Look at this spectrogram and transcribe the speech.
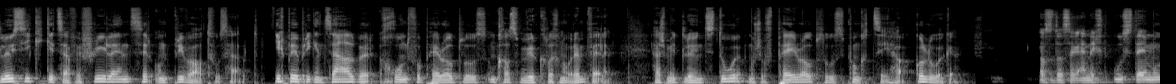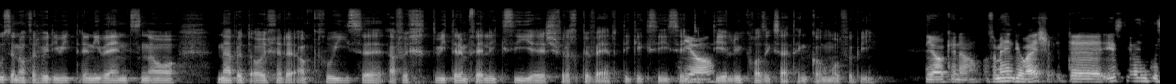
Die Lösung gibt es auch für Freelancer und Privathaushalte. Ich bin übrigens selber Kunde von Payroll Plus und kann es wirklich nur empfehlen. Hast du mit Löhnen zu tun, musst du auf payrollplus.ch schauen. Also, dass eigentlich aus dem heraus nachher für die weiteren Events noch neben eurer Akquise einfach die Weiterempfehlung war, vielleicht Bewertungen gewesen, ja. die Leute quasi gesagt haben, geh mal vorbei. Ja, genau. Also, wir haben ja, weißt der erste Event war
